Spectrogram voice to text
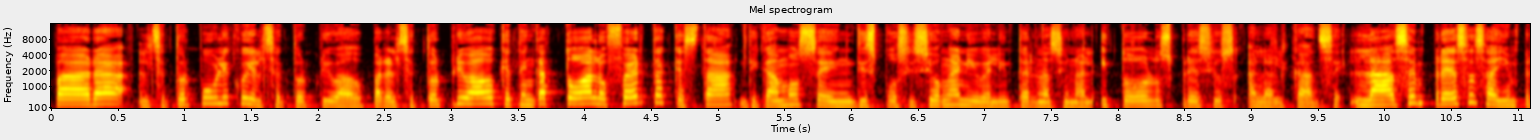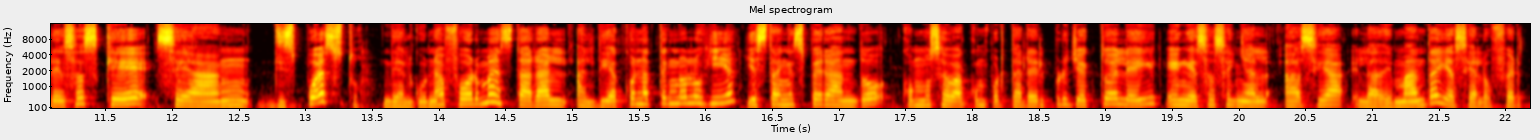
para el sector público y el sector privado. Para el sector privado que tenga toda la oferta que está, digamos, en disposición a nivel internacional y todos los precios al alcance. Las empresas, hay empresas que se han dispuesto de alguna forma a estar al, al día con la tecnología y están esperando cómo se va a comportar el proyecto de ley en esa señal hacia la demanda y hacia la oferta.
